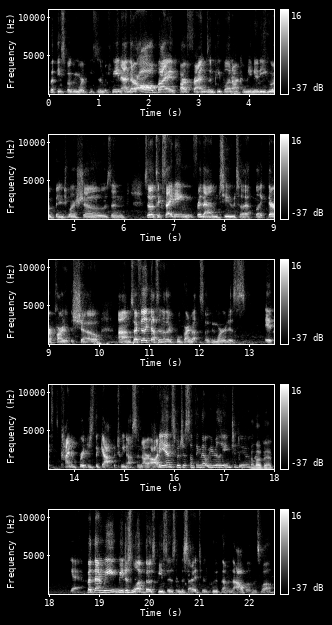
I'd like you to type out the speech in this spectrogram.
put these spoken word pieces in between, and they're all by our friends and people in our community who have been to our shows, and so it's exciting for them to to like they're a part of the show. Um, so I feel like that's another cool part about the spoken word is it kind of bridges the gap between us and our audience, which is something that we really aim to do. I love that. Yeah. But then we we just love those pieces and decided to include them in the album as well.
